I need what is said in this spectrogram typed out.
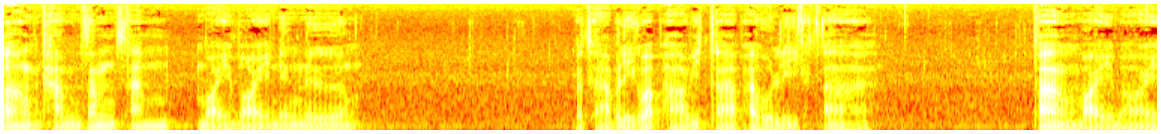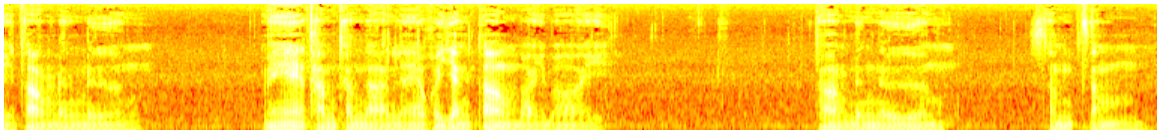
ต้องทำซ้ำๆบ่อยๆเนืองๆ ภาษาบาลีก็ว่าภาวิตาพาหุลีกตา ตั้งบ่อยๆต้องเนืองๆ แม้ทำชำนาญแล้วก็ยังต้องบ่อยๆต้องเนืองๆ ซ้ำๆ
